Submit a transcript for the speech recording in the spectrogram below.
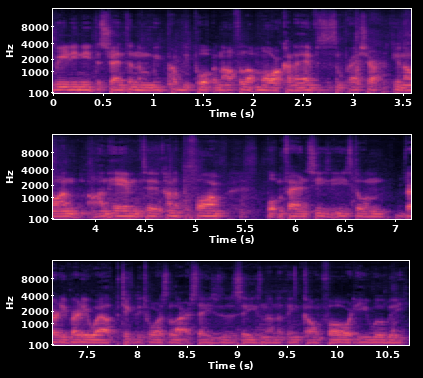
really need to strengthen, and we probably put an awful lot more kind of emphasis and pressure, you know, on on him to kind of perform. But in fairness, he's, he's done very very well, particularly towards the latter stages of the season, and I think going forward he will be.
